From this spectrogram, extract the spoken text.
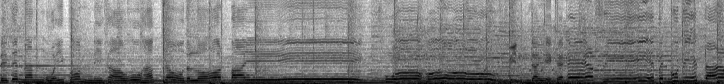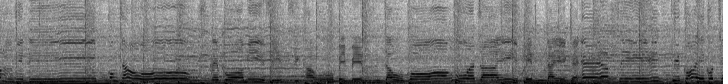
ได้เต้นนั่งอวยพรให้เขาหักเจ้าตลอดไปโว้โหเป็นได้แค่ สิทธิ์สิเข้าไปเป็นเจ้าของหัวใจ เป็นได้แค่เอฟซีที่คอยกดแช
